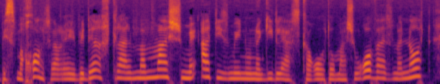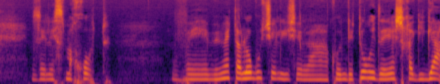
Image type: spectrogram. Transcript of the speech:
בשמחות. הרי בדרך כלל ממש מעט הזמינו נגיד להשכרות או משהו, רוב ההזמנות זה לשמחות. ובאמת הלוגו שלי, של הקונדיטורית, זה יש חגיגה.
